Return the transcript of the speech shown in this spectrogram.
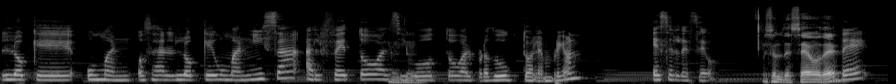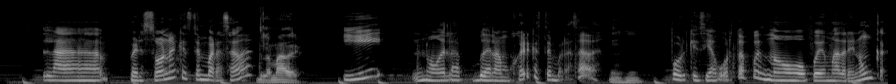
Lo que, human, o sea, lo que humaniza al feto, al cigoto, al producto, al embrión, es el deseo. Es el deseo de... De la persona que está embarazada. De la madre. Y no de la, de la mujer que está embarazada. Porque si aborta, pues no fue madre nunca.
